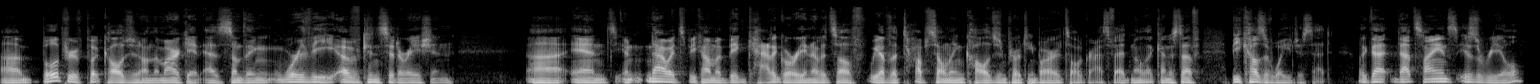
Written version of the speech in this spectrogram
um, Bulletproof put collagen on the market as something worthy of consideration. Uh, and, and now it's become a big category in of itself. We have the top selling collagen protein bar. It's all grass fed and all that kind of stuff because of what you just said. Like that, that science is real.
